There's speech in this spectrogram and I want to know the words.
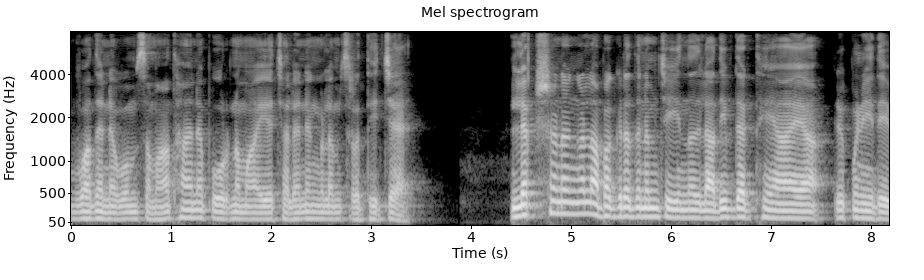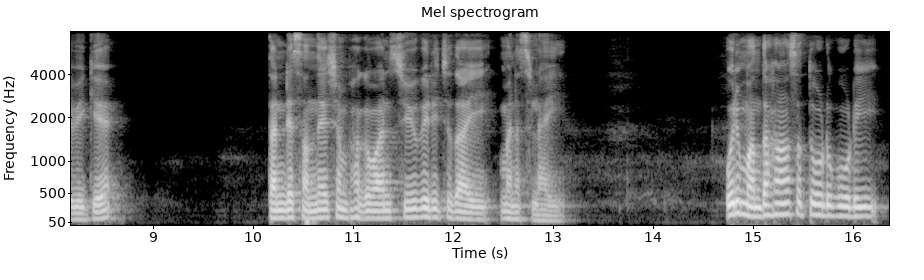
വദനവും സമാധാനപൂർണമായ ചലനങ്ങളും ശ്രദ്ധിച്ച് ലക്ഷണങ്ങൾ അപഗ്രഥനം ചെയ്യുന്നതിൽ അതിവിദഗ്ധയായ രുക്മിണി ദേവിക്ക് തന്റെ സന്ദേശം ഭഗവാൻ സ്വീകരിച്ചതായി മനസ്സിലായി. ഒരു മന്ദഹാസത്തോടുകൂടി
